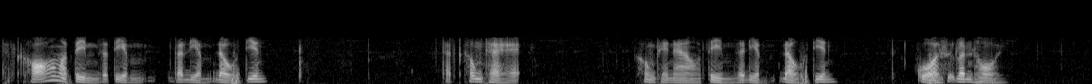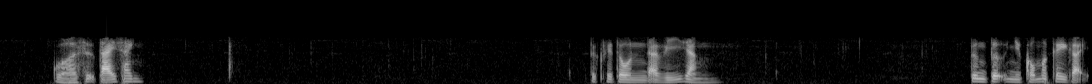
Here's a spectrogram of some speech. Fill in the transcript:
thật khó mà tìm ra điểm ra điểm đầu tiên. Thật không thể không thể nào tìm ra điểm đầu tiên của sự luân hồi, của sự tái sanh. Đức Thế Tôn đã ví rằng tương tự như có một cây gậy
